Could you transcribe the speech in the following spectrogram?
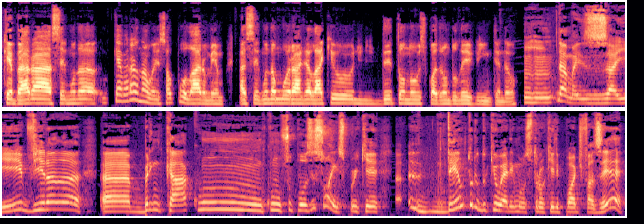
quebraram a segunda. Quebraram não, eles só pularam mesmo. A segunda muralha lá que o, detonou o esquadrão do Levi, entendeu? Uhum. Não, mas aí vira ah, brincar com, com suposições, porque ah, dentro do que o Eren mostrou que ele pode fazer,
